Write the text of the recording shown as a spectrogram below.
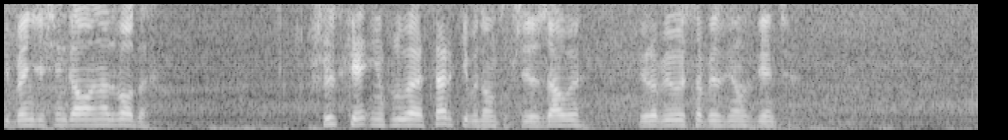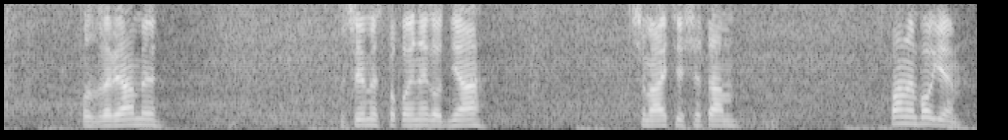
i będzie sięgała nad wodę. Wszystkie influencerki będą tu przyjeżdżały i robiły sobie z nią zdjęcie. Pozdrawiamy. Życzymy spokojnego dnia. Trzymajcie się tam. Z Panem Bogiem.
